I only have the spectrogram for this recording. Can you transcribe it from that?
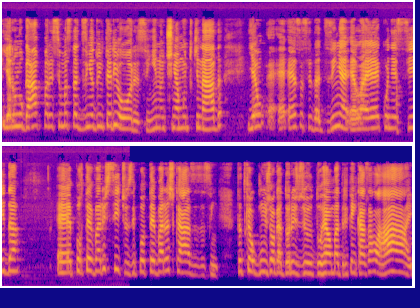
E era um lugar, parecia uma cidadezinha do interior, assim, não tinha muito que nada. E é, é, essa cidadezinha, ela é conhecida é, por ter vários sítios e por ter várias casas, assim. Tanto que alguns jogadores do, do Real Madrid têm casa lá e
